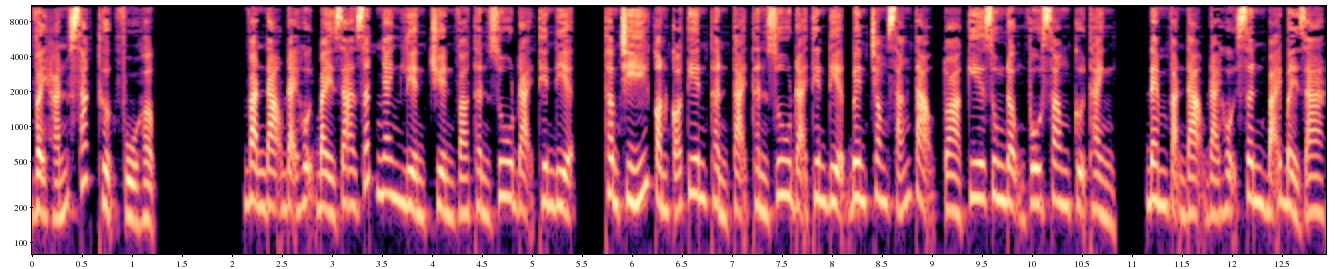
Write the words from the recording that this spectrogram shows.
Vậy hắn xác thực phù hợp vạn đạo đại hội bày ra rất nhanh liền truyền vào thần du đại thiên địa thậm chí còn có tiên thần tại thần du đại thiên địa bên trong sáng tạo tòa kia rung động vô song cự thành đem vạn đạo đại hội sân bãi bày ra.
